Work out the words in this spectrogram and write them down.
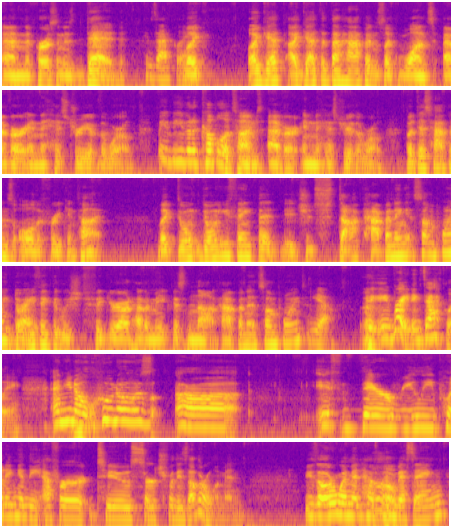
and the person is dead? exactly Like, I get, I get that that happens like once ever in the history of the world, maybe even a couple of times ever in the history of the world. But this happens all the freaking time. Like, don't don't you think that it should stop happening at some point? Don't you think that we should figure out how to make this not happen at some point? yeah right exactly and you know who knows uh if they're really putting in the effort to search for these other women these other women have No. been missing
